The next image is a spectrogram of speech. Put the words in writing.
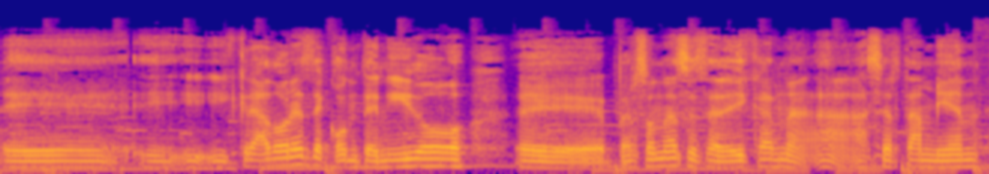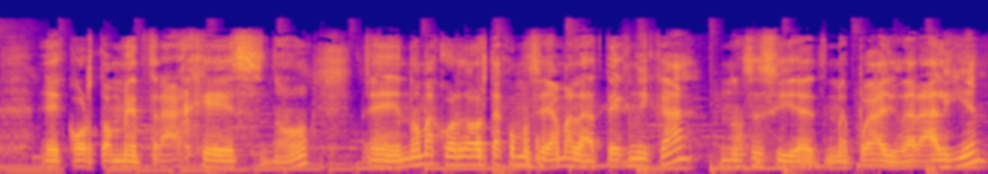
Eh, y, creadores de contenido, eh, personas que se dedican a, hacer también eh, cortometrajes, ¿no? no me acuerdo ahorita cómo se llama la técnica, no sé si me puede ayudar alguien,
